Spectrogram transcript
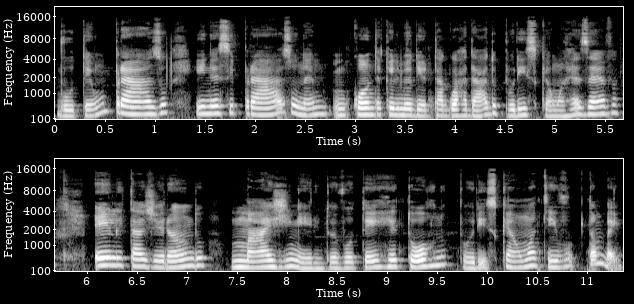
vou ter um prazo, e nesse prazo, né, enquanto aquele meu dinheiro está guardado, por isso que é uma reserva, ele está gerando mais dinheiro. Então, eu vou ter retorno, por isso que é um ativo também.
